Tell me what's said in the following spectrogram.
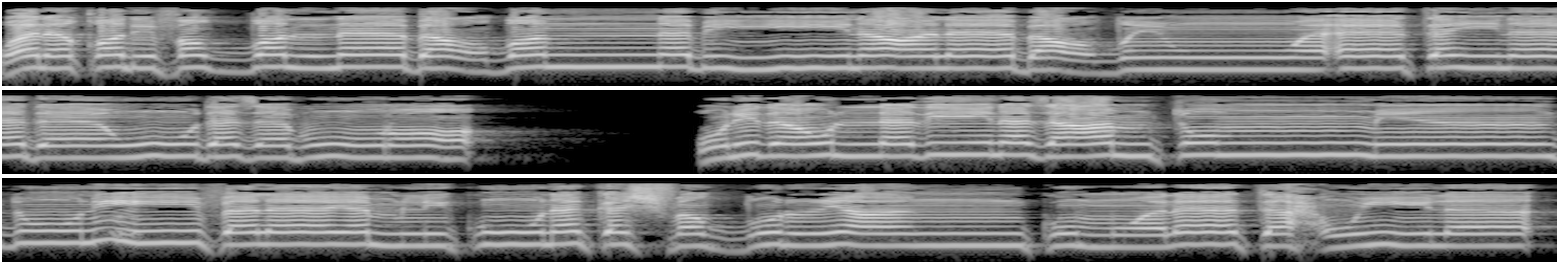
وَلَقَدْ فَضَّلْنَا بَعْضَ النَّبِيِّينَ عَلَىٰ بَعْضٍ وَآتَيْنَا دَاوُودَ زَبُورًا قُلِ ادْعُوا الَّذِينَ زَعَمْتُم مِّن دُونِهِ فَلَا يَمْلِكُونَ كَشْفَ الضُّرِّ عَنكُمْ وَلَا تَحْوِيلًا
